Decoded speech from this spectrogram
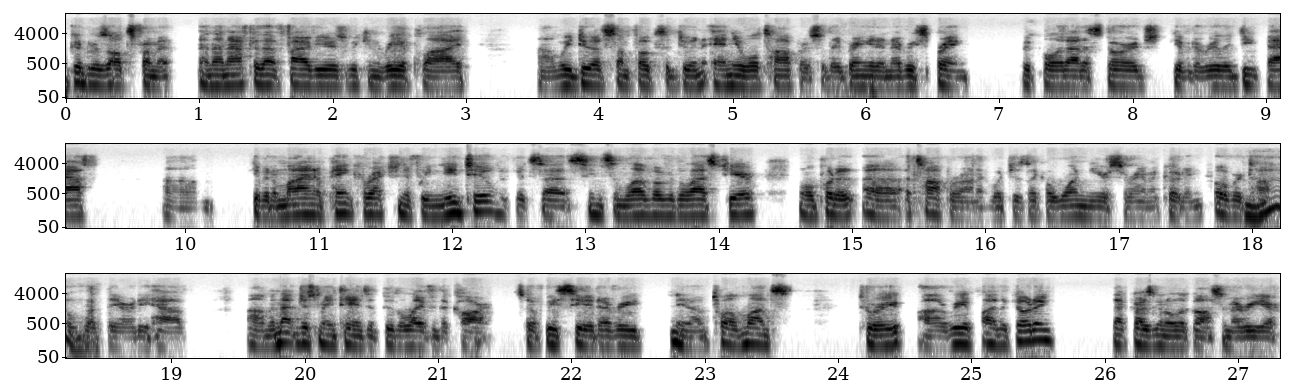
good results from it. And then after that five years, we can reapply. Uh, we do have some folks that do an annual topper, so they bring it in every spring. We pull it out of storage, give it a really deep bath, um, give it a minor paint correction if we need to, if it's uh, seen some love over the last year. And we'll put a, a, topper on it, which is like a one-year ceramic coating over top of what they already have. Um, and that just maintains it through the life of the car. So if we see it every, you know, 12 months, to re, uh, reapply the coating, that car's going to look awesome every year.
